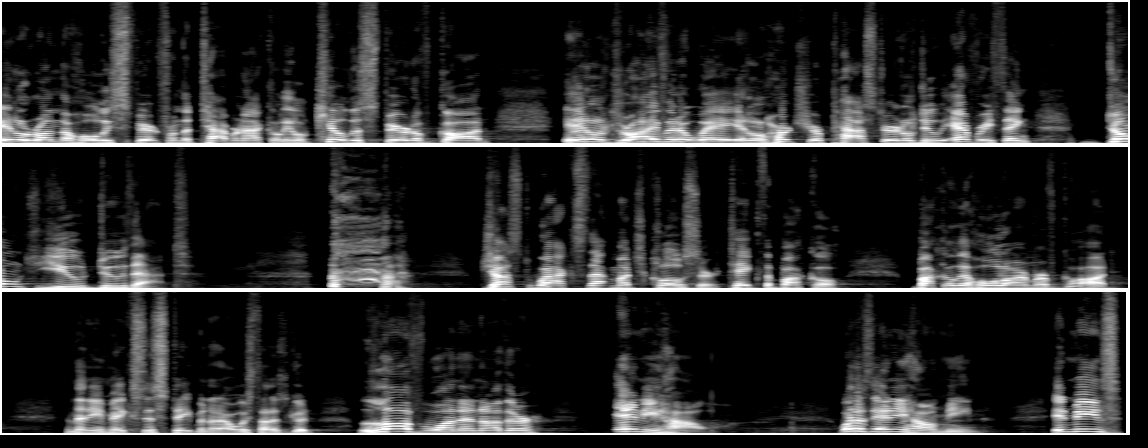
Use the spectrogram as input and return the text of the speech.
It'll run the Holy Spirit from the tabernacle. It'll kill the Spirit of God. It'll drive it away. It'll hurt your pastor. It'll do everything. Don't you do that. Just wax that much closer. Take the buckle, buckle the whole armor of God. And then he makes this statement that I always thought is good love one another anyhow. What does anyhow mean? It means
